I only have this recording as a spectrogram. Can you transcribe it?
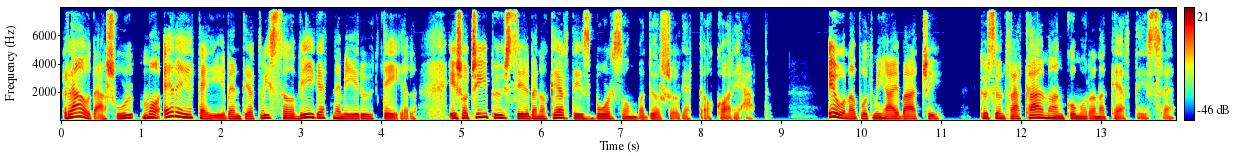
Ráadásul ma ereje teljében tért vissza a véget nem érő tél, és a csípős szélben a kertész borzongva dörsölgette a karját. Jó napot, Mihály bácsi! Köszönt rá Kálmán komoran a kertészre.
